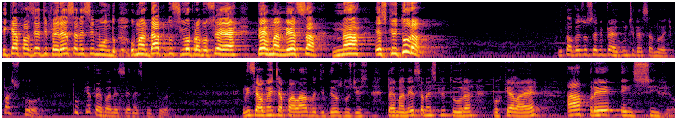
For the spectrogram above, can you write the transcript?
e quer fazer diferença nesse mundo, o mandato do Senhor para você é permaneça na Escritura. E talvez você me pergunte nessa noite, pastor, por que permanecer na Escritura? Inicialmente a palavra de Deus nos diz: permaneça na Escritura, porque ela é apreensível.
